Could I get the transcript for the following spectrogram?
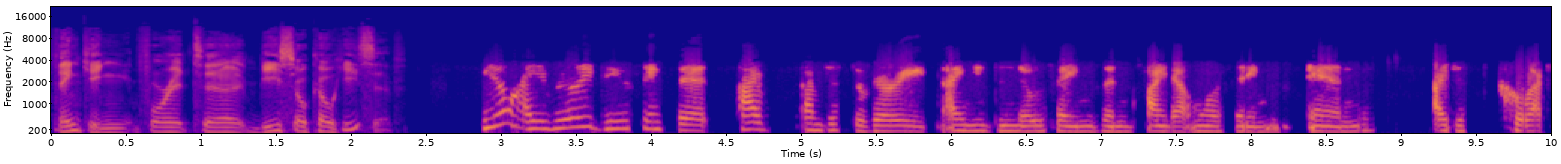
thinking for it to be so cohesive? You know, I really do think that i am just a very, I need to know things and find out more things. And I just collect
